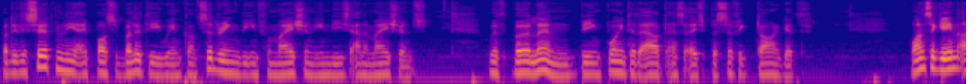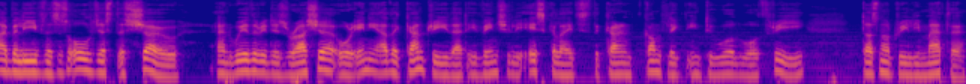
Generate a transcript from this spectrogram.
but it is certainly a possibility when considering the information in these animations, with Berlin being pointed out as a specific target. Once again, I believe this is all just a show, and whether it is Russia or any other country that eventually escalates the current conflict into World War III does not really matter.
